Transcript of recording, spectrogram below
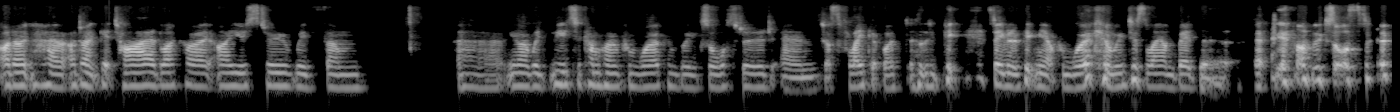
I don't have I don't get tired like I, I used to with um, uh, you know, we used to come home from work and be exhausted and just flake it. But Stephen would pick me up from work and we'd just lay on bed. yeah, I'm exhausted.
